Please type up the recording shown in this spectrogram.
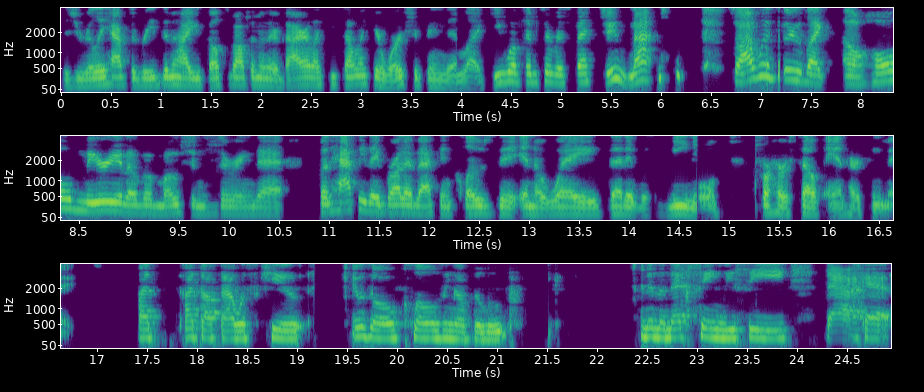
did you really have to read them how you felt about them in their diary? Like you sound like you're worshiping them. Like you want them to respect you, not. so I went through like a whole myriad of emotions during that, but happy they brought it back and closed it in a way that it was meaningful for herself and her teammates. I I thought that was cute. It was a closing of the loop. And in the next scene, we see Dak at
